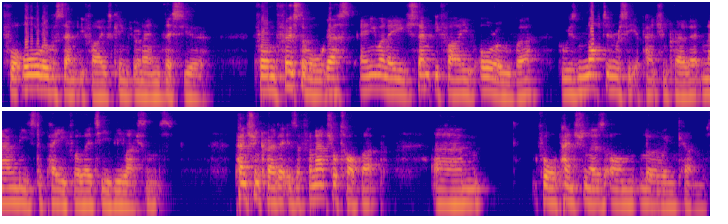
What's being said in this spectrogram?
for all over 75s came to an end this year. From 1st of August, anyone aged 75 or over who is not in receipt of pension credit now needs to pay for their TV license. Pension credit is a financial top up um, for pensioners on low incomes.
